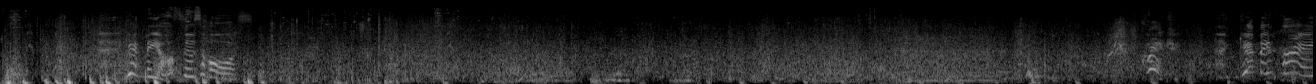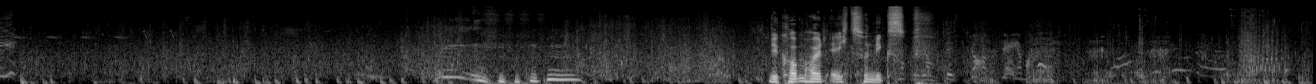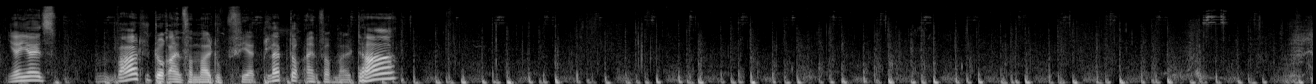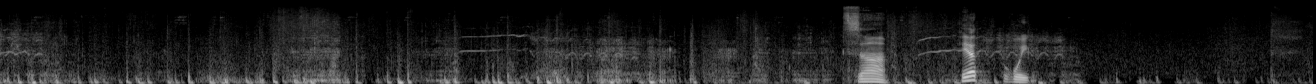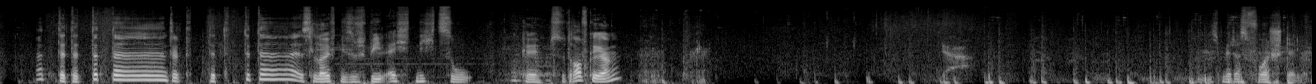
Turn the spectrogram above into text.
Wir kommen heute echt zu nix. Ja, ja, jetzt warte doch einfach mal, du Pferd. Bleib doch einfach mal da. So. Pferd beruhigen. Es läuft in diesem Spiel echt nicht so. Okay, bist du draufgegangen? Wie ich mir das vorstelle.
